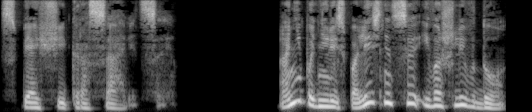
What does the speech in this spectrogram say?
спящей красавицы. Они поднялись по лестнице и вошли в дом.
